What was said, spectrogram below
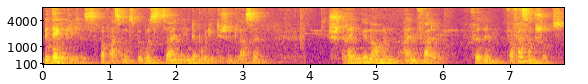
bedenkliches Verfassungsbewusstsein in der politischen Klasse, streng genommen ein Fall für den Verfassungsschutz.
